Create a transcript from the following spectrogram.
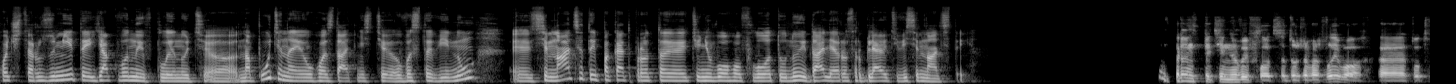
хочеться розуміти, як вони вплинуть е, на Путіна і його здатність вести війну. Е, 17-й пакет проти тіньового флоту. Ну і далі розробляють і 18-й. В принципі, тіньовий флот це дуже важливо. Е, Тут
